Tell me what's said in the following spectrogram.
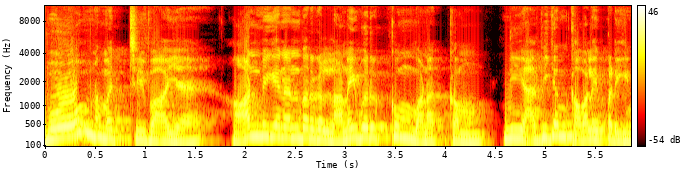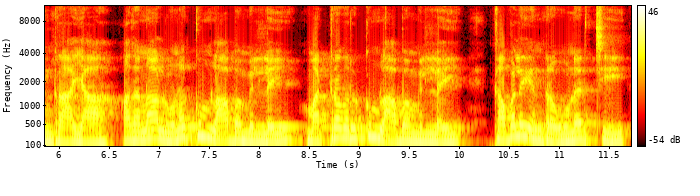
ஓம் நமச்சிவாய. ஆன்மீக நண்பர்கள் அனைவருக்கும் வணக்கம். நீ அதிகம் கவலைப்படுகின்றாயா? அதனால் உனக்கும் லாபம் இல்லை மற்றவருக்கும் லாபம் இல்லை கவலை என்ற உணர்ச்சி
